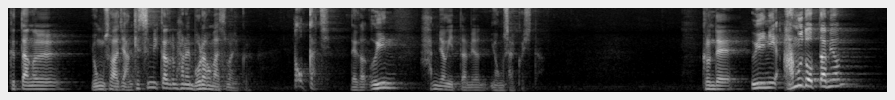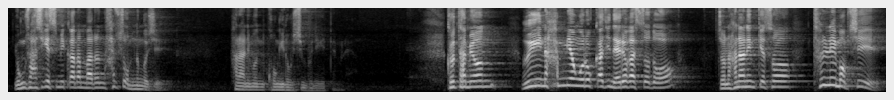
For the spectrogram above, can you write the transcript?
그 땅을 용서하지 않겠습니까? 그럼 하나님 뭐라고 말씀하실 거예요? 똑같이 내가 의인 한명 있다면 용서할 것이다. 그런데 의인이 아무도 없다면 용서하시겠습니까? 라는 말은 할 수 없는 것이 하나님은 공의로우신 분이기 때문에. 그렇다면 의인 한 명으로까지 내려갔어도 저는 하나님께서 틀림없이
